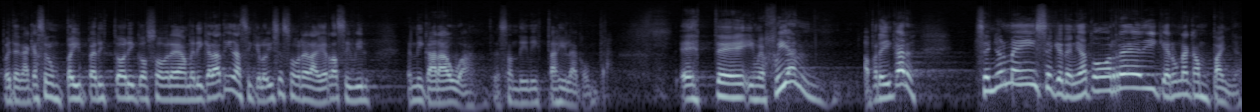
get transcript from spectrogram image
pues tenía que hacer un paper histórico sobre América Latina, así que lo hice sobre la guerra civil en Nicaragua, de sandinistas y la contra. Este, y me fui a, predicar. El Señor me dice que tenía todo ready, que era una campaña.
